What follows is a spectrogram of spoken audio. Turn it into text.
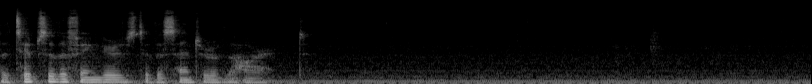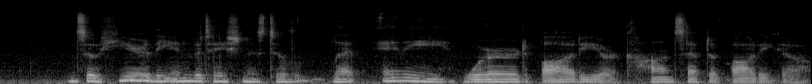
the tips of the fingers to the center of the heart. And so here the invitation is to let any word, body, or concept of body go.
